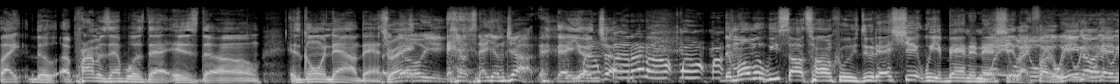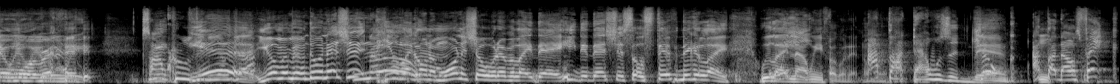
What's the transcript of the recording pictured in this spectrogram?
Like the a prime example is that is the um is going down dance, right? Oh, yeah, that Yung Joc. That Yung Joc. The moment we saw Tom Cruise do that shit, we abandoned that Wait, shit. wait, like, fuck wait, it, we ain't on that no more, bro. Tom Cruise did Yeah, you remember him doing that shit? No. He was like on a morning show, or whatever, like that. He did that shit so stiff, nigga. Like we like, Wait. nah, we ain't fuck with that no I more. thought that was a joke. Yeah. I thought that was fake.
